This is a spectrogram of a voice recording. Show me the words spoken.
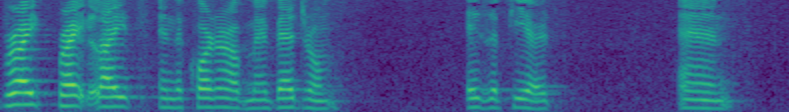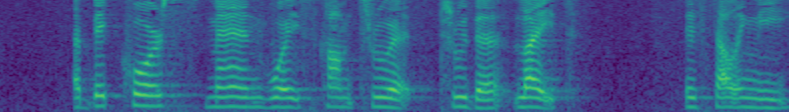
bright, bright light in the corner of my bedroom is appeared. And a big, coarse man voice come through it, through the light, is telling me,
